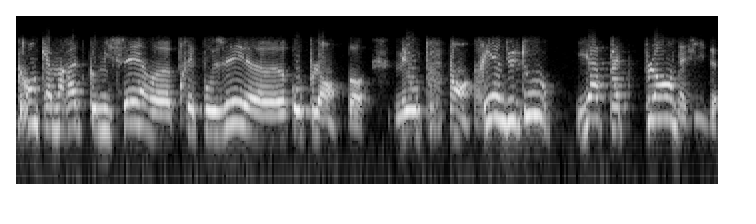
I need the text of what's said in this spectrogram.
grand camarade commissaire euh, préposé euh, au plan. Bon, mais au plan, rien du tout. Il n'y a pas de plan, David.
